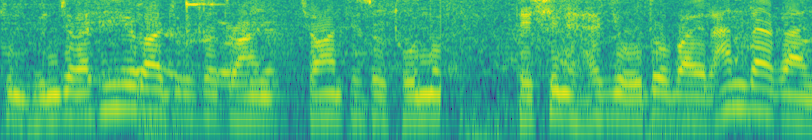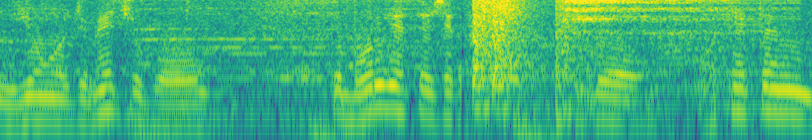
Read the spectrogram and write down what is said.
좀 문제가 생겨가지고서 도 저한테서 돈을 대신에 자기 오토바이를 한 달간 이용을 좀 해주고 모르겠어요. 제가 뭐 어쨌든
